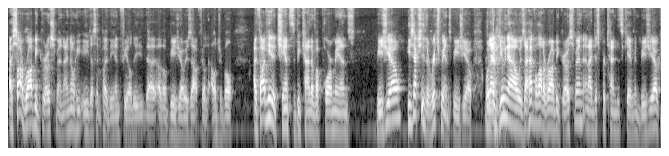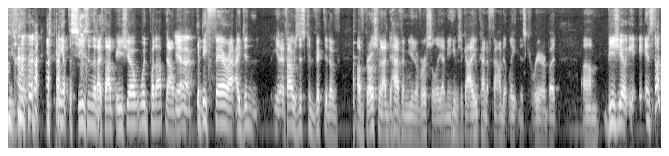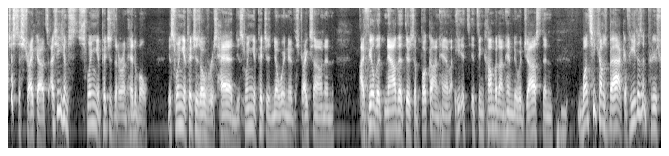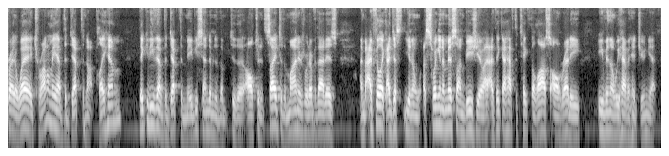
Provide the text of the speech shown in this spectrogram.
I saw Robbie Grossman. I know he, he doesn't play the infield, he, uh, although Biggio is outfield eligible. I thought he had a chance to be kind of a poor man's Biggio. He's actually the rich man's Biggio. What yeah. I do now is I have a lot of Robbie Grossman, and I just pretend it's Cavan Biggio. He's, he's, putting up the season that I thought Biggio would put up. Now, yeah. to be fair, I, I, didn't. You know, if I was just convicted of of Grossman, I'd have him universally. I mean, he was a guy who kind of found it late in his career, but um, Biggio. It's not just the strikeouts. I see him swinging at pitches that are unhittable. You're swinging at pitches over his head. You're swinging at pitches nowhere near the strike zone, and I feel that now that there's a book on him, he, it's, it's incumbent on him to adjust. And once he comes back, if he doesn't produce right away, Toronto may have the depth to not play him. They could even have the depth to maybe send him to the to the alternate site, to the minors, whatever that is. I, mean, I feel like I just, you know, a swing and a miss on Biggio. I, I think I have to take the loss already, even though we haven't hit June yet.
